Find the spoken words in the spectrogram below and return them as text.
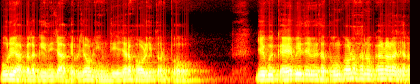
ਪੂਰੀ ਅੱਗ ਲੱਗੀ ਨਹੀਂ ਜਾ ਕੇ ਭਜਾਉਣੀ ਹੁੰਦੀ ਹੈ ਯਾਰ ਹੌਲੀ ਤੁਰ ਪਓ। ਜੇ ਕੋਈ ਕਹਿ ਵੀ ਦੇਵੇ ਤਾਂ ਤੂੰ ਕੌਣ ਸਾਨੂੰ ਕਹਿਣ ਵਾਲਾ ਯਾਰ।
